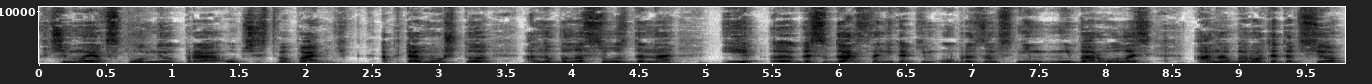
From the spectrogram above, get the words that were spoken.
к чему я вспомнил про общество память? А к тому, что оно было создано, и государство никаким образом с ним не боролось, а наоборот это все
